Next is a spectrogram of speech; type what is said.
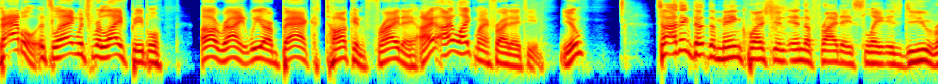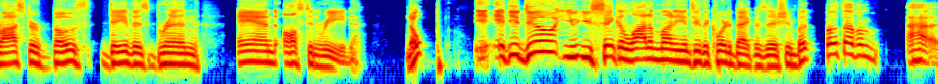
Babbel, it's language for life, people. All right, we are back talking Friday. I I like my Friday team. You? So I think the the main question in the Friday slate is: Do you roster both Davis Brin and Austin Reed? Nope. If you do, you you sink a lot of money into the quarterback position, but both of them ha-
